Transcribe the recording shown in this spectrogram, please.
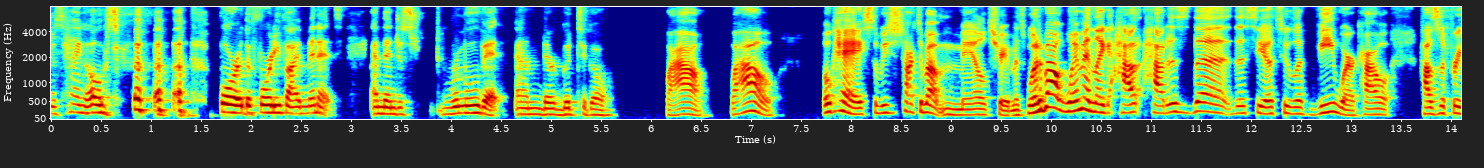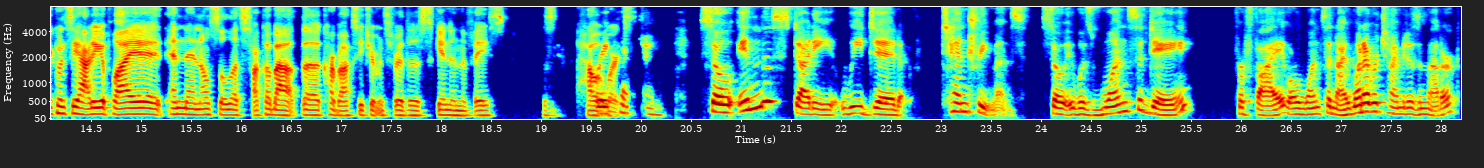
just hang out for the 45 minutes and then just remove it and they're good to go. Wow. Wow. Okay. So we just talked about male treatments. What about women? Like how how does the the co2 lift v work? How how's the frequency? How do you apply it? And then also let's talk about the carboxy treatments for the skin and the face. How Great it works. question. so in the study we did 10 treatments so it was once a day for five or once a night whatever time it doesn't matter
